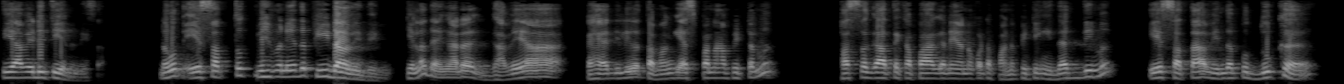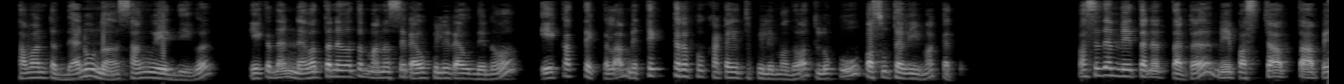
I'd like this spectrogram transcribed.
තියා වෙඩි තියෙන නිසා. නමුත් ඒ සත්තුත් මෙහෙම නේද පීඩා විඳින්නේ කියලා දැන් අර ගවයා පැහැදිලිව තමන්ගේ අස්පනා පිටම පස්ස ගාතේ කපාගෙන යනකොට පණ පිටින් ඉදද්දිම ඒ සතා විඳපු දුක තමන්ට දැනුණා සංවේදීව ඒක දැන් නැවත නැවත මනසේ රැව් පිළිරැව් දෙනවා ඒකත් එක්කලා මෙතෙක් කරපු කටයුතු පිළිබඳවත් ලොකු පසුතැවීමක් ඇති. පස්සේ දැන් මේ තැනත්තට මේ පශ්චාත්තාපය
